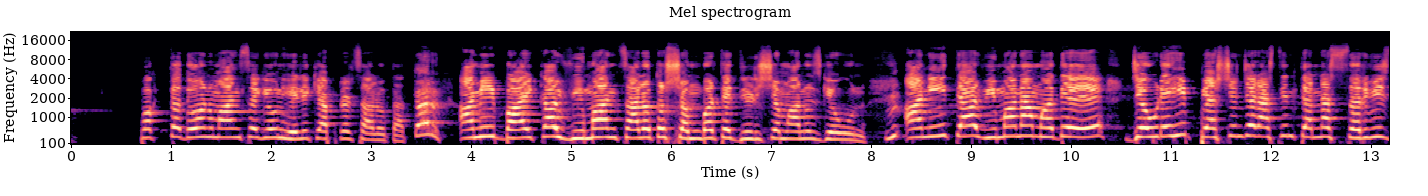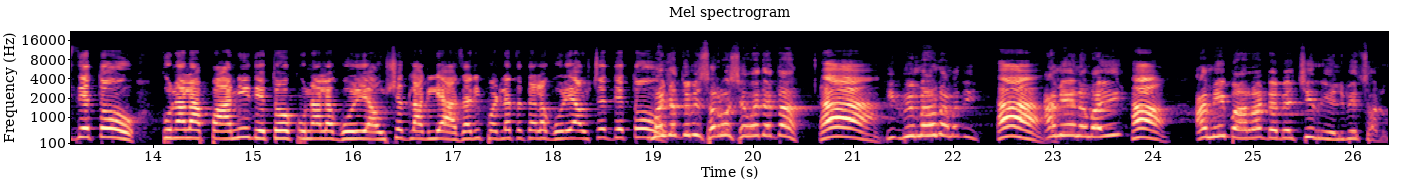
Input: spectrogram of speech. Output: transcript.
फक्त दोन माणसं घेऊन हेलिकॉप्टर चालवतात. तर? आम्ही बायका विमान चालवतो शंभर ते दीडशे माणूस घेऊन. आणि त्या विमानामध्ये जेवढेही पॅसेंजर असतील त्यांना सर्व्हिस देतो. कुणाला पाणी देतो कुणाला गोळी औषध लागली आजारी पडलं तर त्याला गोळी औषध देतो. म्हणजे तुम्ही सर्व सेवा देता? हा. ही विमानामध्ये? हा. आम्ही आहे ना बाई? हा. आम्ही बारा डब्याची रेल्वे चालू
